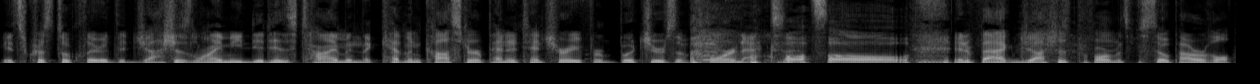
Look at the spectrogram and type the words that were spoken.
it's crystal clear that Josh's limey did his time in the Kevin Costner Penitentiary for butchers of foreign accents. Oh, In fact, Josh's performance was so powerful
